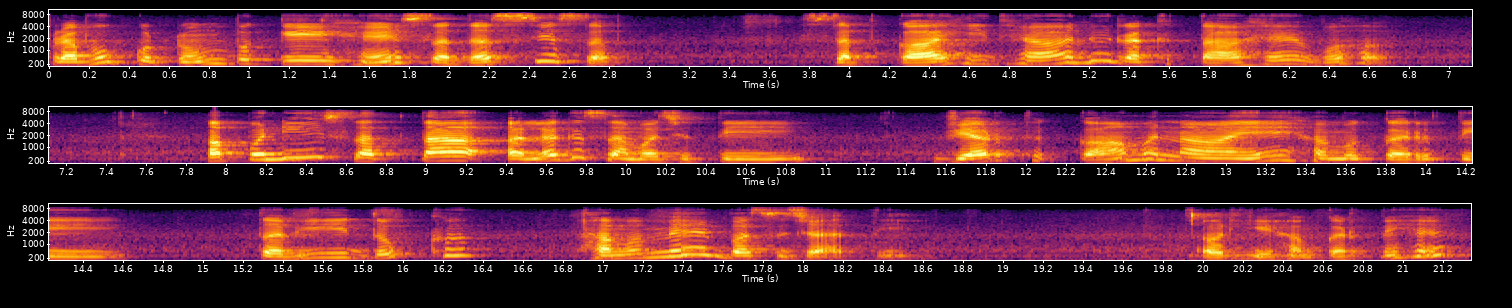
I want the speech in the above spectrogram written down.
प्रभु कुटुंब के हैं सदस्य सब। सबका ही ध्यान रखता है वह। अपनी सत्ता अलग समझते। व्यर्थ कामनाएँ हम करते, तभी दुख हम में बस जाते। और ये हम करते हैं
